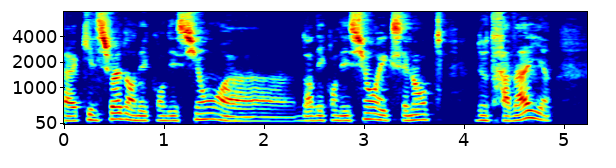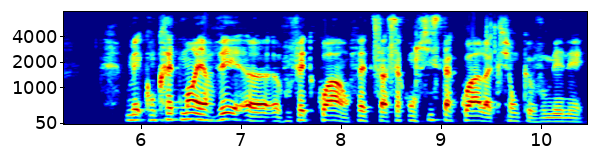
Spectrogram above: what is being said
euh, qu'ils soient dans des conditions euh, dans des conditions excellentes de travail. Mais concrètement, Hervé, vous faites quoi en fait? Ça, ça consiste à quoi l'action que vous menez?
